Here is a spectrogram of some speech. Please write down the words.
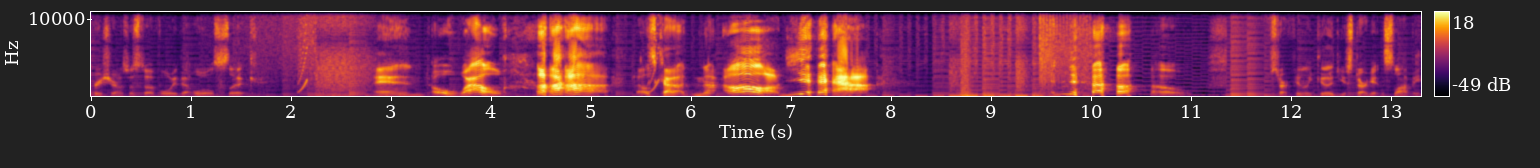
Pretty sure I'm supposed to avoid that oil slick. And, oh, wow! that was kind of oh, yeah! No! Start feeling good, you start getting sloppy.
